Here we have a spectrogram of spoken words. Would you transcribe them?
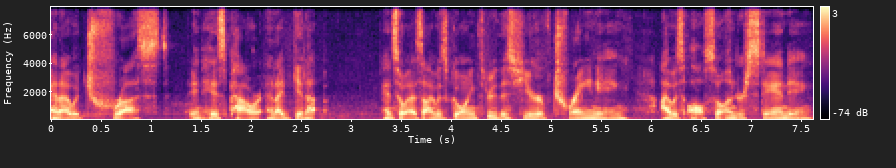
and I would trust in His power and I'd get up. And so as I was going through this year of training, I was also understanding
